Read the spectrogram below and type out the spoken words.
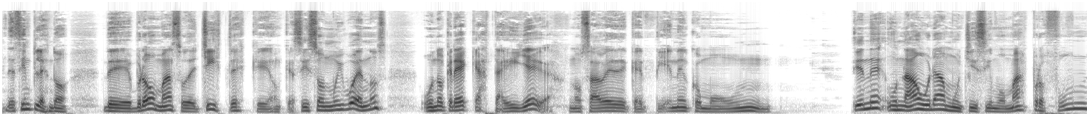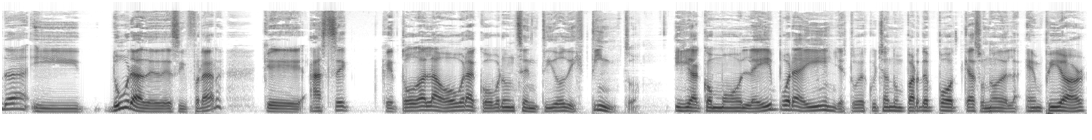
de simples no, de bromas o de chistes que aunque sí son muy buenos, uno cree que hasta ahí llega, no sabe de que tiene como un tiene un aura muchísimo más profunda y dura de descifrar que hace que toda la obra cobre un sentido distinto. Y como leí por ahí y estuve escuchando un par de podcasts, uno de la NPR,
